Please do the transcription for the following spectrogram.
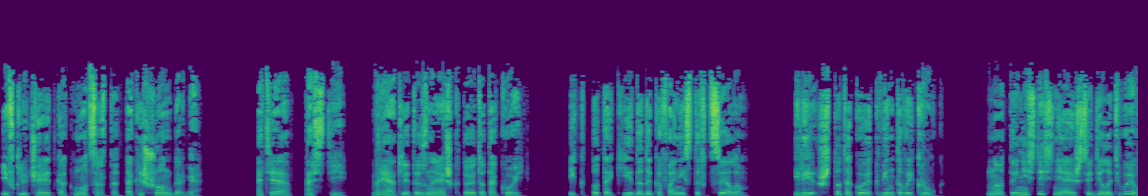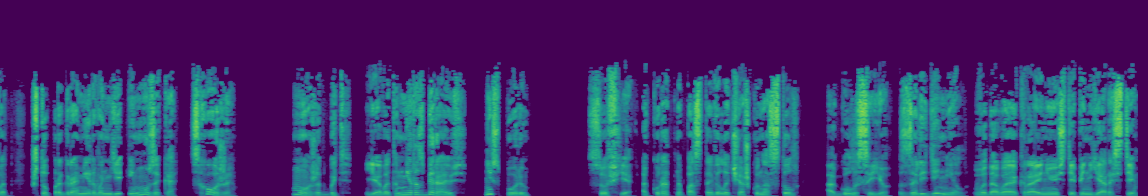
и включает как Моцарта, так и Шонберга. Хотя, прости, вряд ли ты знаешь, кто это такой. И кто такие додекафонисты в целом? Или что такое квинтовый круг? Но ты не стесняешься делать вывод, что программирование и музыка схожи. Может быть, я в этом не разбираюсь, не спорю. Софья аккуратно поставила чашку на стол, а голос ее заледенел, выдавая крайнюю степень ярости.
